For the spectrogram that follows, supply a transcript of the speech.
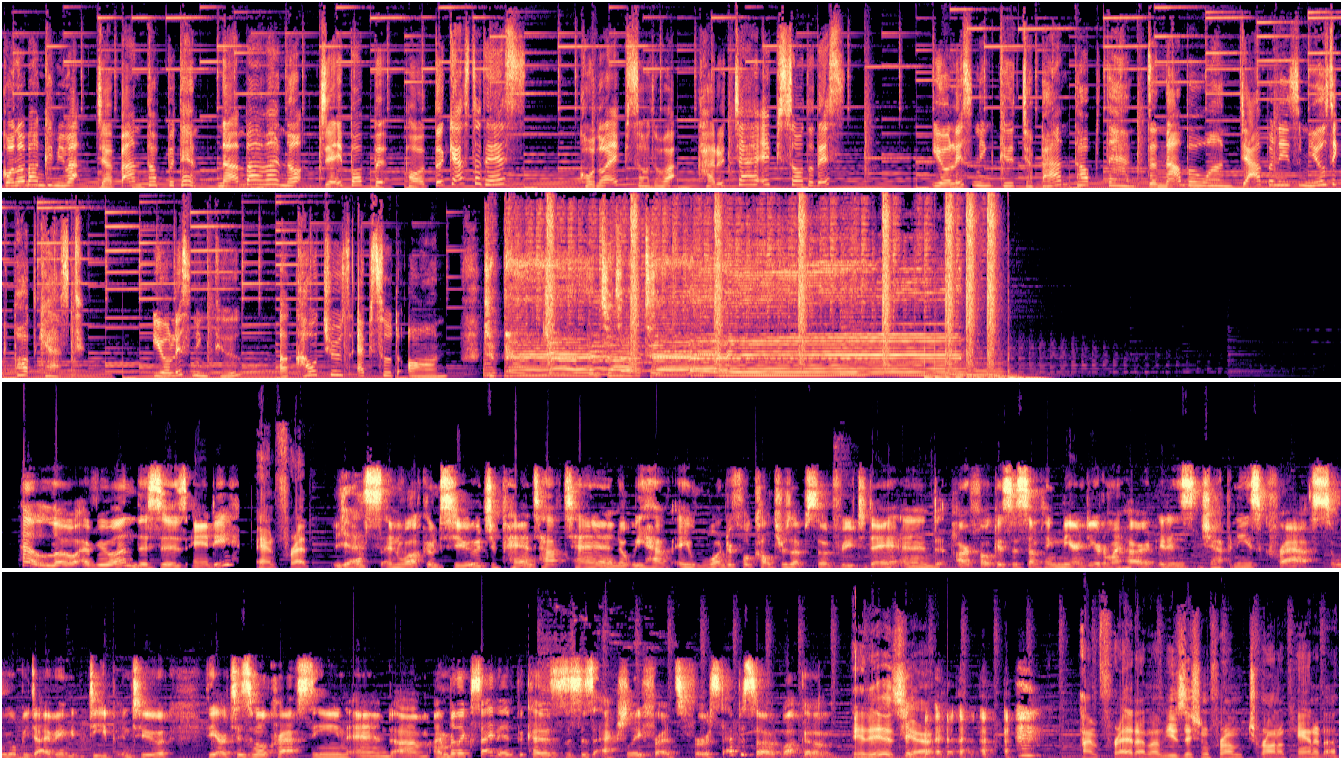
この番組はジャパントップ10ナンバーワンの J-POP ポッドキャストですこのエピソードはカルチャーエピソードです You're listening to Japan Top 10 The number one Japanese music podcast You're listening to a cultures episode on Japan Top 10. Hello, everyone. This is Andy. And Fred? Yes, and welcome to Japan Top 10. We have a wonderful cultures episode for you today, and our focus is something near and dear to my heart. It is Japanese crafts. So we will be diving deep into the artisanal craft scene, and um, I'm really excited because this is actually Fred's first episode. Welcome. It is, yeah. I'm Fred. I'm a musician from Toronto, Canada.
